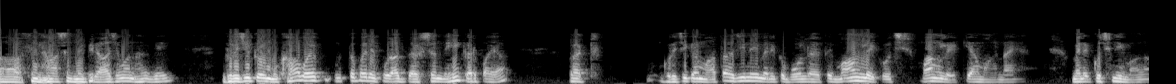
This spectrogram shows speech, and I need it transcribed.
सिंहासन में विराजमान हो गई गुरु जी को मुखावे तो मैंने पूरा दर्शन नहीं कर पाया बट गुरु जी के माता जी ने मेरे को बोल रहे थे, मांग ले कुछ, मांग ले, क्या मांगना है? मैंने कुछ नहीं मांगा।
